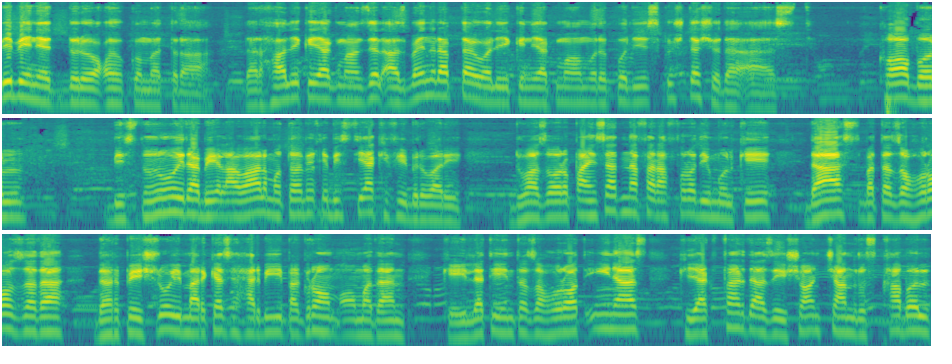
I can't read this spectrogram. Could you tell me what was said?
ببینید دروغ حکومت را. در حالی که یک منزل از بین رفته ولیکن یک مأمور پلیس کشته شده است. کابل 29 ربیع الاول مطابق 21 فبروری. 2500 نفر افراد ملکی دست به تظاهرات زده در پیشروی مرکز حربی بگرام آمدند. که علت این تظاهرات این است که یک فرد از ایشان چند روز قبل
